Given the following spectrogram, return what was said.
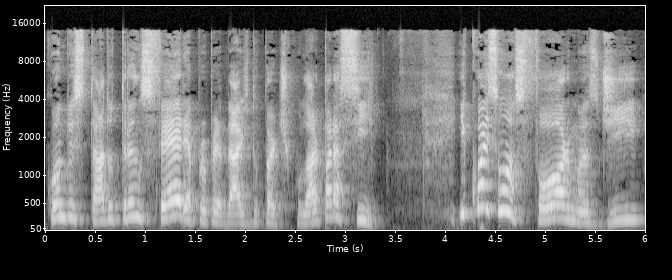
quando o Estado transfere a propriedade do particular para si. E quais são as formas de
